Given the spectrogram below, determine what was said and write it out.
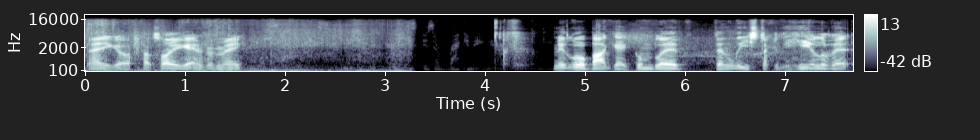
There you go. That's all you're getting from me. This is a reckoning. I need to go back get Gunblade. Then at least I can heal a bit.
